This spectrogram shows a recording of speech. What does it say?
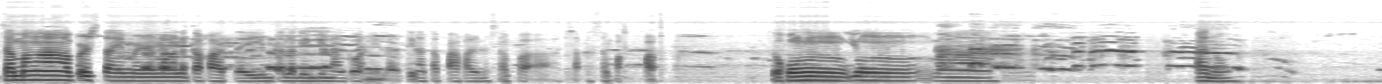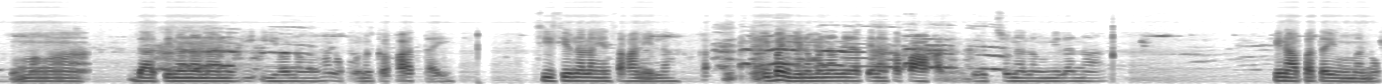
Sa mga first timer, mga nagkakatay, yun talaga yung ginagawa nila. Tinatapakan nila sa paa, sa, sa pakpak. So, kung yung mga ano, yung mga dati na nananagiihaw ng manok o nagkakatay, sisiw na lang yan sa kanila. Iba, hindi naman na nila tinatapakan. Eh. Diretso na lang nila na pinapatay yung manok,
